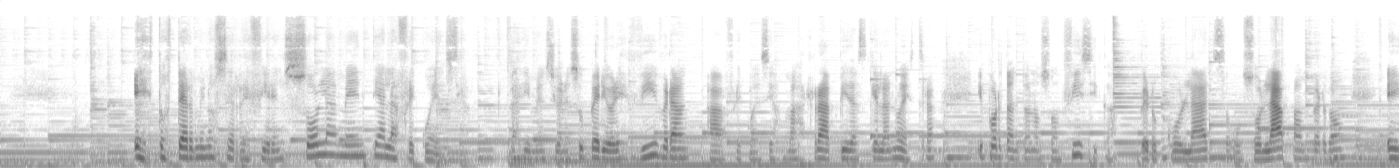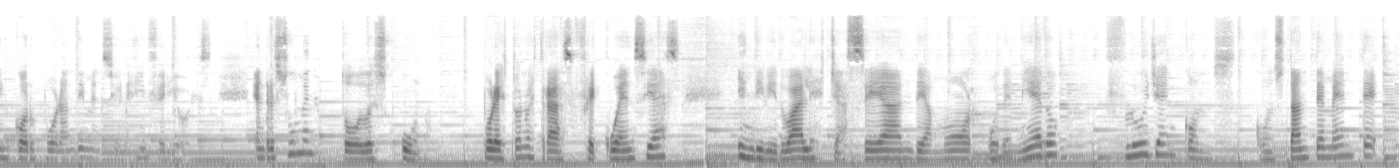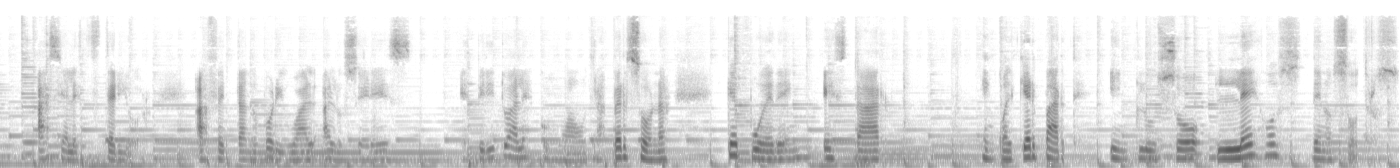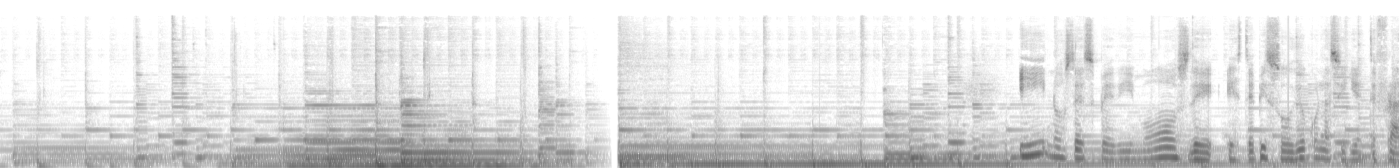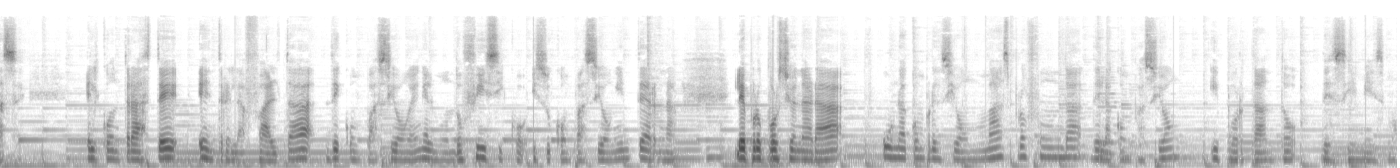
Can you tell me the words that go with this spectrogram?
Estos términos se refieren solamente a la frecuencia. Las dimensiones superiores vibran a frecuencias más rápidas que la nuestra y por tanto no son físicas, pero colapsan o solapan, perdón, e incorporan dimensiones inferiores. En resumen, todo es uno. Por esto nuestras frecuencias individuales, ya sean de amor o de miedo, fluyen constantemente hacia el exterior afectando por igual a los seres espirituales como a otras personas que pueden estar en cualquier parte, incluso lejos de nosotros. Y nos despedimos de este episodio con la siguiente frase. El contraste entre la falta de compasión en el mundo físico y su compasión interna le proporcionará una comprensión más profunda de la compasión y por tanto de sí mismo.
